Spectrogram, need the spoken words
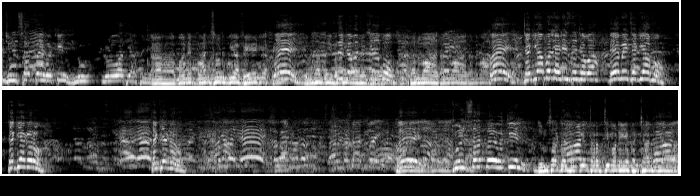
ભાઈ જુલસાદભાઈ વકીલ લુણવાથી આપે છે. હા હા મને પાંચસો રૂપિયા ભેટ. ભાઈ, વકીલ આપો. ધન્યવાદ ધન્યવાદ ભાઈ જગ્યા આપો લેડીઝ ને જવા. બે મિનિટ જગ્યા આપો. જગ્યા કરો. જગ્યા કરો. જુલસાદભાઈ વકીલ. જુલસાદભાઈ વકીલ તરફથી મને એક રૂપિયા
